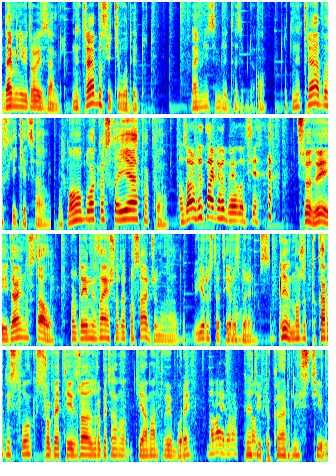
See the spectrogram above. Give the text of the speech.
І дай мені відро із землю. Не треба скільки води тут. Дай мені землі, дай земля. О. Тут не треба скільки це. Одного блока стає тако. А завжди так робилося. Все, диви, ідеально стало. Правда, я не знаю, що де посаджено, але вірустити і розберемося. Блін, може токарний слог зробити і зразу зробити там діамантові бури. Давай, давай. Де той токарний стіл?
